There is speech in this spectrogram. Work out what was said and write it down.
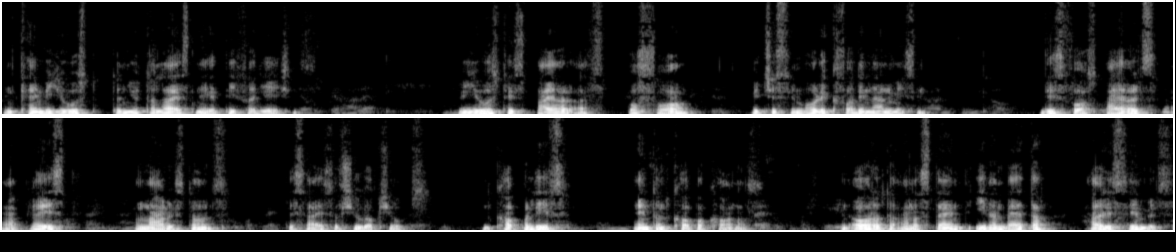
and can be used to neutralize negative radiations. We use this spiral of four, which is symbolic for the non-meson. These four spirals are placed on marble stones the size of sugar cubes, on copper leaves and on copper corners. In order to understand even better how these symbols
